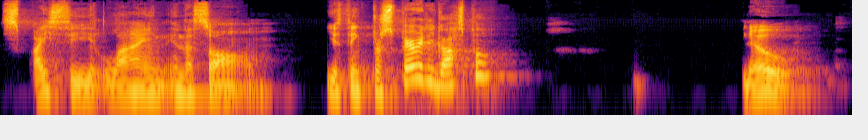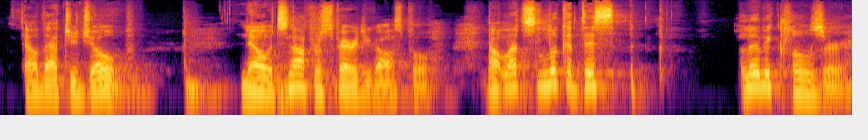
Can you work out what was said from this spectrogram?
spicy line in the psalm. You think prosperity gospel? No. Tell that to Job. No, it's not prosperity gospel. Now let's look at this a little bit closer.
